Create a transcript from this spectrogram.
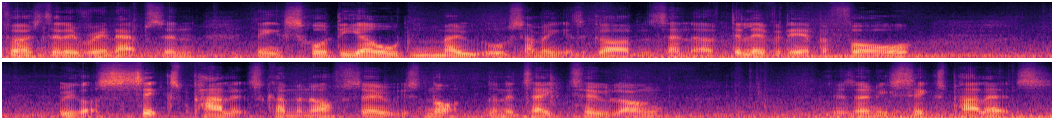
first delivery in Epsom. I think it's called the Old Moat or something. It's a garden centre. I've delivered here before. We've got six pallets coming off, so it's not going to take too long. There's only six pallets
